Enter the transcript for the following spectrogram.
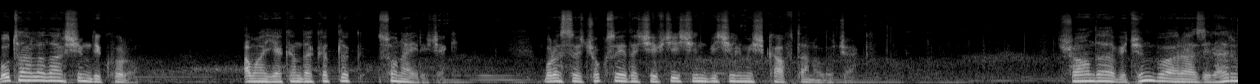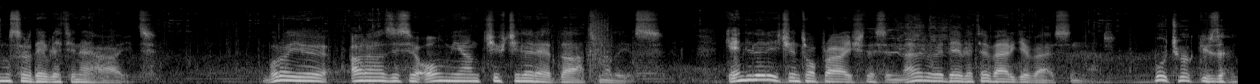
Bu tarlalar şimdi kuru. Ama yakında kıtlık sona erecek. Burası çok sayıda çiftçi için biçilmiş kaftan olacak. Şu anda bütün bu araziler Mısır devletine ait. Burayı arazisi olmayan çiftçilere dağıtmalıyız. Kendileri için toprağı işlesinler ve devlete vergi versinler. Bu çok güzel.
